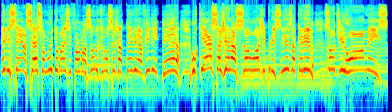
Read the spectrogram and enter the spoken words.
Eles têm acesso a muito mais informação do que você já teve a vida inteira. O que essa geração hoje precisa, querido, são de homens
